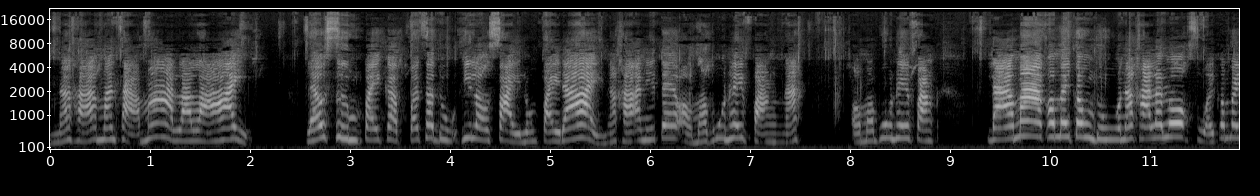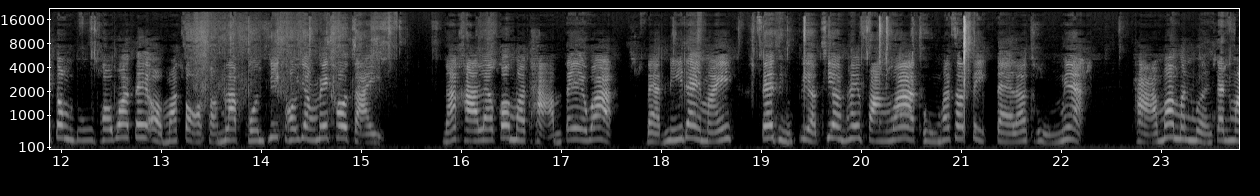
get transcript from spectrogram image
ำนะคะ มันสามารถละลาย แล้วซึมไปกับวัสดุที่เราใส่ลงไปได้นะคะ อันนี้เต้ออกมาพูดให้ฟังนะ ออกมาพูดให้ฟังดราม่าก็ไม่ต้องดูนะคะ แล้วโลกสวยก็ไม่ต้องดู เพราะว่าเต้ออกมาตอบสำหรับคนที่เขายังไม่เข้าใจนะคะ แล้วก็มาถามเต้ว่าแบบนี้ได้ไหมเต้ถึงเปรียบเทียบให้ฟังว่าถุงพลาสติกแต่ละถุงเนี่ย ถามว่ามันเหมือนกันไหม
